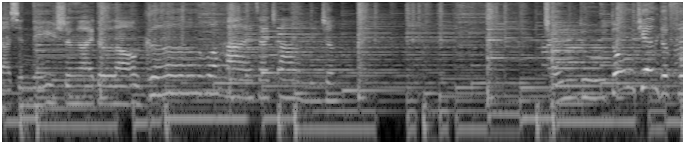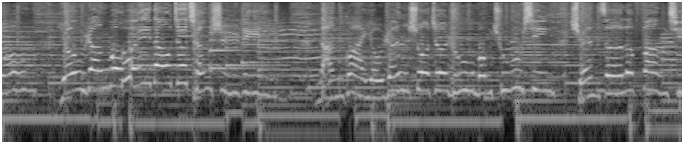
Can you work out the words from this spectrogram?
那些你深爱的老歌，我还在唱着。成都冬天的风，又让我回到这城市里。难怪有人说这如梦初醒，选择了放弃。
